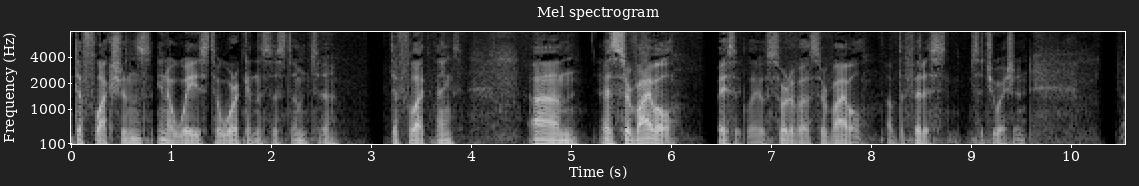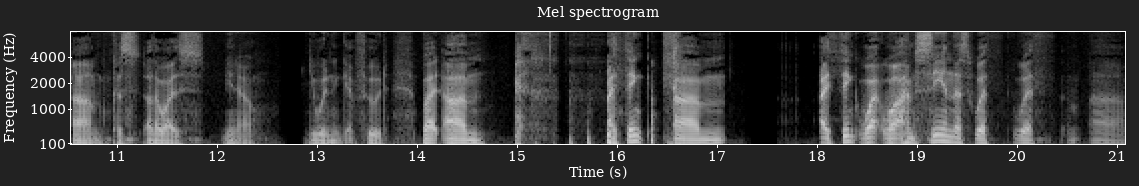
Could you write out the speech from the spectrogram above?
deflections. You know, ways to work in the system to deflect things um, as survival. Basically, it was sort of a survival of the fittest situation because otherwise, you know, you wouldn't get food. But um, I think um, I think what well, I'm seeing this with with uh,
